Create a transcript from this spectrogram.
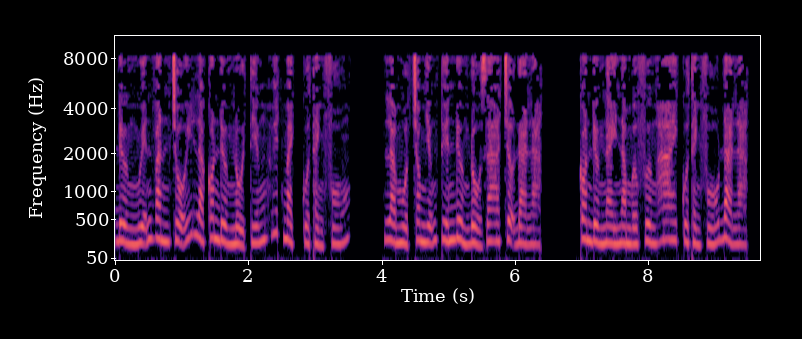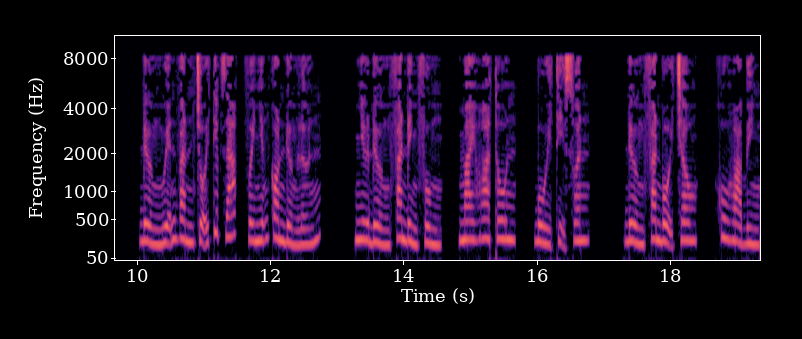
Đường Nguyễn Văn Trỗi là con đường nổi tiếng huyết mạch của thành phố. Là một trong những tuyến đường đổ ra chợ Đà Lạt. Con đường này nằm ở phường 2 của thành phố Đà Lạt. Đường Nguyễn Văn Trỗi tiếp giáp với những con đường lớn. Như đường Phan Đình Phùng, Mai Hoa Thôn, Bùi Thị Xuân. Đường Phan Bội Châu, khu Hòa Bình.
